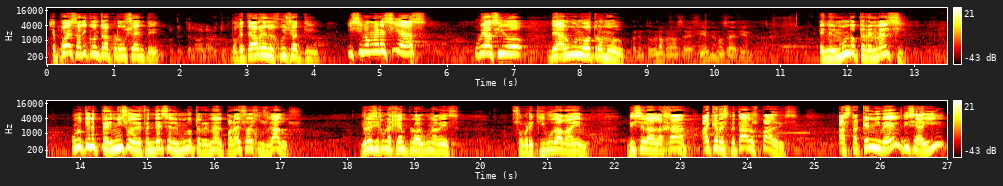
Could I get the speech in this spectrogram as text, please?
se puede salir contraproducente Porque te lo van a abrir tú. porque te abren el juicio a ti. Y si lo merecías, hubiera sido de algún u otro modo. Pero entonces una persona se defiende o no se defiende. En el mundo terrenal sí. Uno tiene permiso de defenderse en el mundo terrenal, para eso hay juzgados. Yo les dije un ejemplo alguna vez sobre Kibud Abaem. Dice la halajá, hay que respetar a los padres. ¿Hasta qué nivel? Dice ahí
